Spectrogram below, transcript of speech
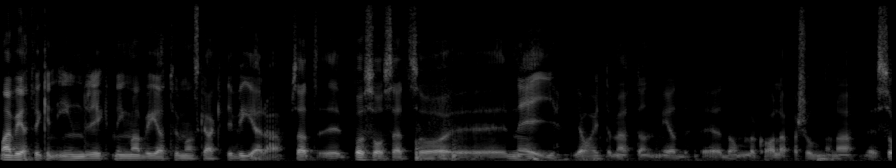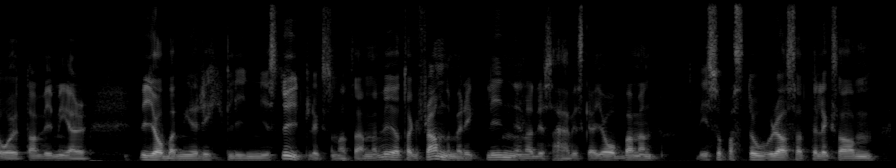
man vet vilken inriktning, man vet hur man ska aktivera. Så att eh, på så sätt så eh, nej, jag har inte möten med eh, de lokala personerna så, utan vi mer vi jobbar mer riktlinjestyrt liksom att så här, men vi har tagit fram de här riktlinjerna, det är så här vi ska jobba, men vi är så pass stora så att det liksom Eh,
